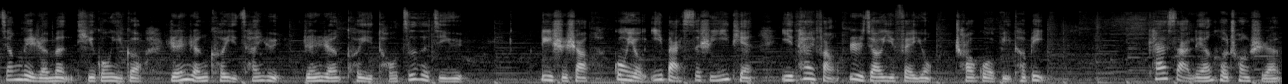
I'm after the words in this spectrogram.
将为人们提供一个人人可以参与、人人可以投资的机遇。历史上共有一百四十一天，以太坊日交易费用超过比特币。Casa 联合创始人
